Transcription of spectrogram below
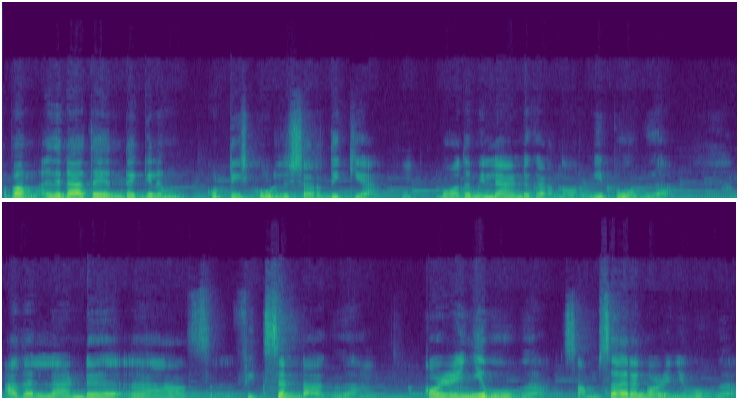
അപ്പം അതിനകത്ത് എന്തെങ്കിലും കുട്ടി കൂടുതൽ ഛർദ്ദിക്കുക ബോധമില്ലാണ്ട് കറന്ന് ഉറങ്ങിപ്പോവുക അതല്ലാണ്ട് ഫിക്സ് ഉണ്ടാകുക കുഴഞ്ഞു പോവുക സംസാരം കുഴഞ്ഞു പോവുക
